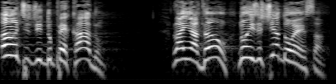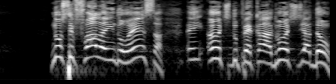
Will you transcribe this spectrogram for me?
Antes de, do pecado, Lá em Adão não existia doença. Não se fala em doença em, antes do pecado, antes de Adão.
